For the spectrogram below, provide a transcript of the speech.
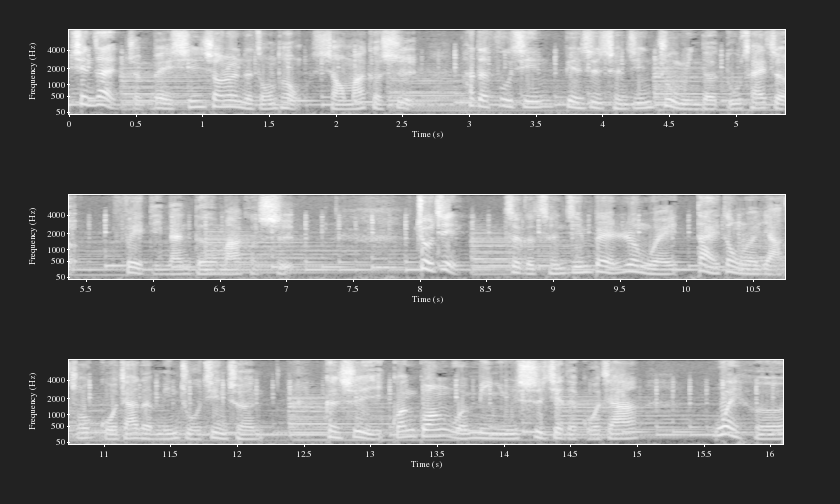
现在准备新上任的总统小马可士，他的父亲便是曾经著名的独裁者费迪南德·马可士。究竟这个曾经被认为带动了亚洲国家的民主进程，更是以观光闻名于世界的国家，为何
